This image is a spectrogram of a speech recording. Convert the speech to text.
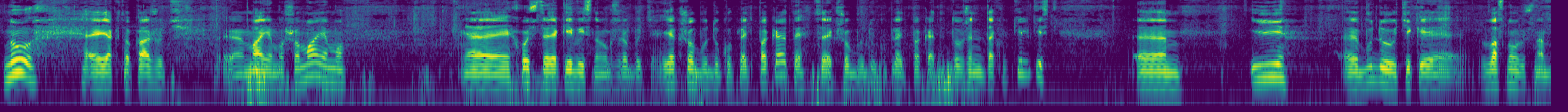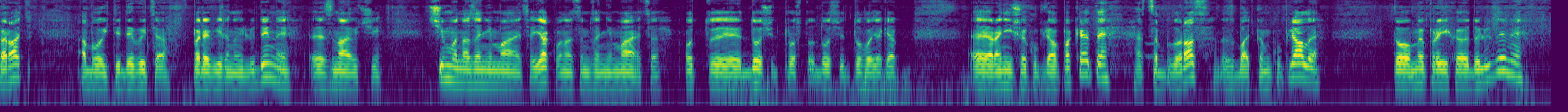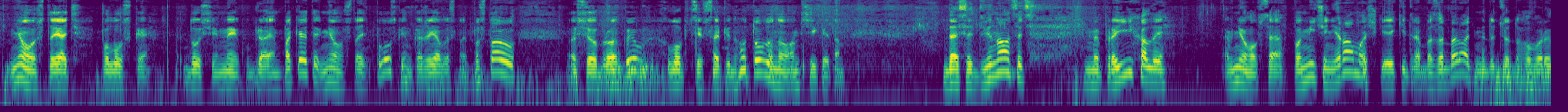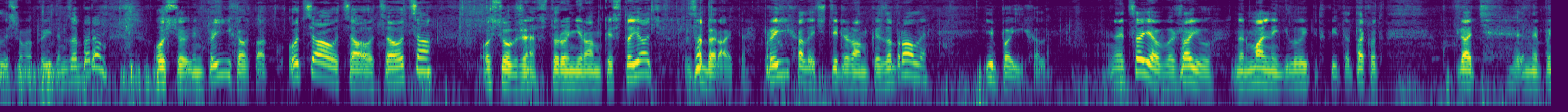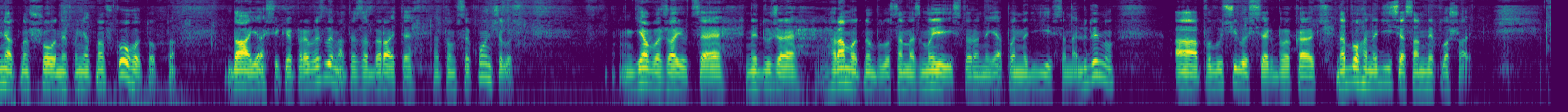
Ну, е, як то кажуть, е, маємо, що маємо. Е, Хочеться який висновок зробити. Якщо буду купляти пакети, це якщо буду купляти пакети, то вже не таку кількість. Ем, І е, буду тільки власноруч набирати або йти дивитися в перевіреної людини, е, знаючи, чим вона займається, як вона цим займається. От досвід, просто досвід того, як я раніше купляв пакети, а це було раз, з батьком купляли то ми приїхали до людини, в нього стоять полоски. Досі ми купляємо пакети, в нього стоять полоски, він каже, я весною поставив, я обробив, хлопці, все підготовлено, вам стільки там 10-12. Ми приїхали, в нього все помічені рамочки, які треба забирати. Ми до цього договорилися, що ми приїдемо заберемо. Ось він приїхав, так, оця, оця, оця, оця. Ось вже сторонні рамки стоять, забирайте. Приїхали, 4 рамки забрали і поїхали. Це я вважаю нормальний діловий підхід. А так от купляти непонятно що, непонятно в кого. Тобто, да, ящики привезли, на те забирайте, на тому все кончилось. Я вважаю, це не дуже грамотно було саме з моєї сторони. Я понадіявся на людину, а вийшло, як би кажуть, на Бога надійся, сам не плашай.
